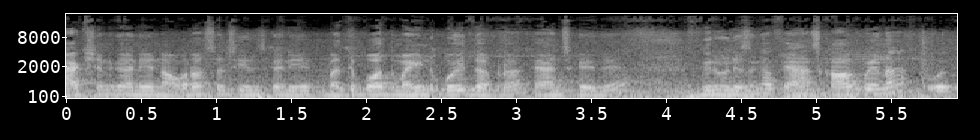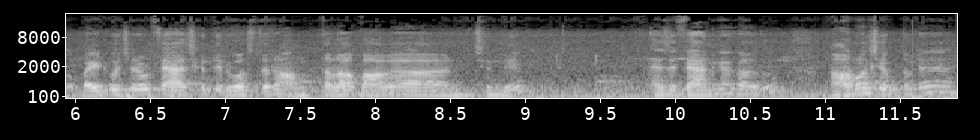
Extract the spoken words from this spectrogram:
యాక్షన్ కానీ నవరాసల సీన్స్ కానీ మతిపోద్ది మైండ్ పోయిద్ది అక్కడ ఫ్యాన్స్కి అయితే. మీరు నిజంగా ఫ్యాన్స్ కాకపోయినా బయటకు వచ్చేటప్పుడు ఫ్యాన్స్ కింద తిరిగి వస్తారు. అంతలా బాగా అనిపించింది. యాజ్ ఎ ఫ్యాన్గా కాదు నార్మల్ చెప్తుంటే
